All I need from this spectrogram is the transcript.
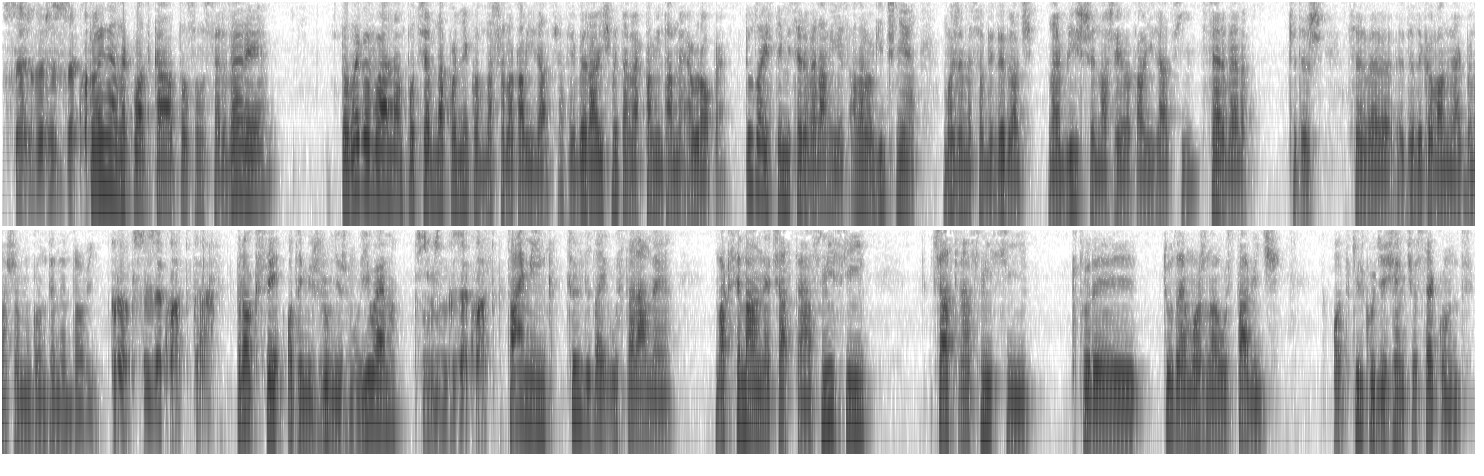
Serwer z. Kolejna zakładka to są serwery. Do tego była nam potrzebna poniekąd nasza lokalizacja. Wybieraliśmy tam, jak pamiętamy, Europę. Tutaj z tymi serwerami jest analogicznie. Możemy sobie wybrać najbliższy naszej lokalizacji serwer, czy też serwer dedykowany jakby naszemu kontynentowi. Proxy zakładka. Proxy, o tym już również mówiłem. Teaming zakładka. Timing, czyli tutaj ustalamy maksymalny czas transmisji. Czas transmisji, który tutaj można ustawić od kilkudziesięciu sekund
